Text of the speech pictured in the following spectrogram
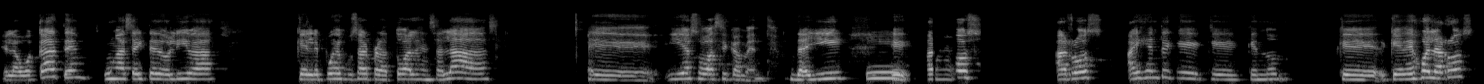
el aguacate, un aceite de oliva que le puedes usar para todas las ensaladas. y eso básicamente. De allí, arroz, arroz, hay gente que, que no, que, dejo el arroz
